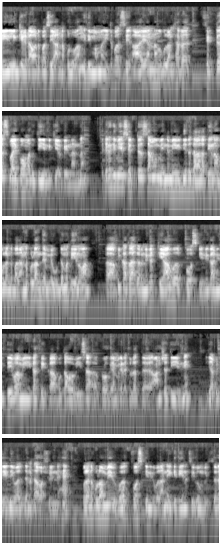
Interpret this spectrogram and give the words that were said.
මේ ලින්ක එකට පස්සේ යන්න පුළුවන්. ඉති ම ඊට පස්සේ ආයන්න ඔගලන්ටර සෙක්ටර්ස් බයි කොහමද තියෙන්නේ කියල් පෙන්න්න එතනති මේ සෙක්ටර් සනු මෙන්න මේ විදිර දාලා තියෙන ගොලන්ට බලන්න පුලන් දෙම උඩම තියෙනවා අපි කතා කරන එක කයාව පෝස් කියන අනිත්තේවා මේ එකත් එක්කාපු තව වීස ප්‍රෝග්‍රම එක ඇතුළත් අංශ තියෙන්නේ. අපිට ඒදේවල් දැනට අවශ්‍යවෙන්න හැ බලන්න පුළන් මේ වර්ක් පෝස් කෙනෙක බලන්න. එක තියෙන සිලුම් විස්තර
